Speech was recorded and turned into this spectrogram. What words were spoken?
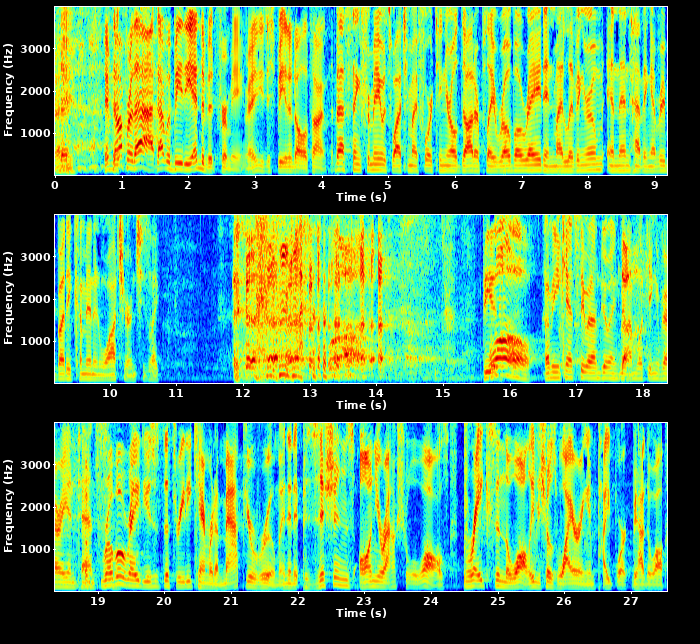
Right? if not for that, that would be the end of it for me, right? You'd just be in it all the time. The best thing for me was watching my 14 year old daughter play RoboRaid in my living room and then having everybody come in and watch her. And she's like, The, Whoa! I mean, you can't see what I'm doing, but I'm looking very intense. RoboRaid uses the 3D camera to map your room, and then it positions on your actual walls, breaks in the wall, even shows wiring and pipe work behind the wall,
